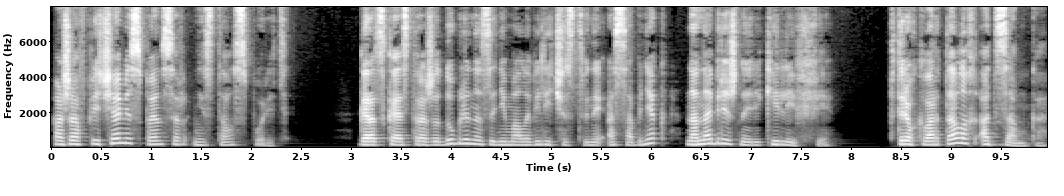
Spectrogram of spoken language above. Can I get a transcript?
Пожав плечами, Спенсер не стал спорить. Городская стража Дублина занимала величественный особняк на набережной реки Лиффи в трех кварталах от замка.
